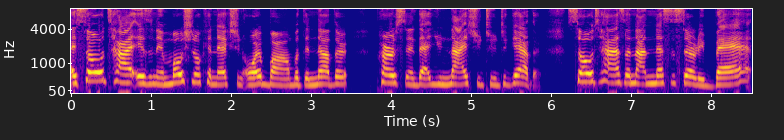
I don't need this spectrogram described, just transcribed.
A soul tie is an emotional connection or a bond with another person that unites you two together. Soul ties are not necessarily bad.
